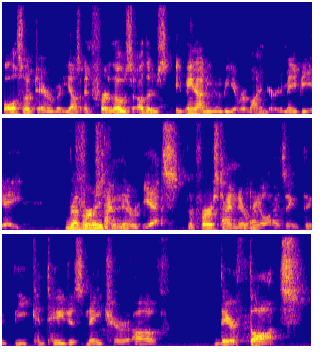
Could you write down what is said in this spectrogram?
also to everybody else, and for those others, it may not even be a reminder. It may be a the first time they're yes, the first time they're yeah. realizing the, the contagious nature of their thoughts.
